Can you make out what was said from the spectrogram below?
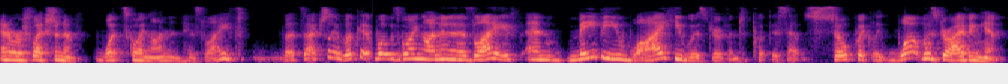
and a reflection of what's going on in his life. Let's actually look at what was going on in his life and maybe why he was driven to put this out so quickly. What was driving him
